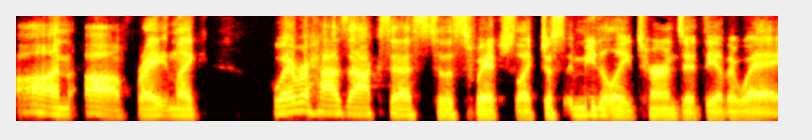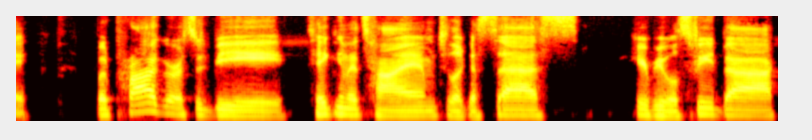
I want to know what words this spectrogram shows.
on, off, right? And like whoever has access to the switch, like just immediately turns it the other way. But progress would be taking the time to like assess, hear people's feedback,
